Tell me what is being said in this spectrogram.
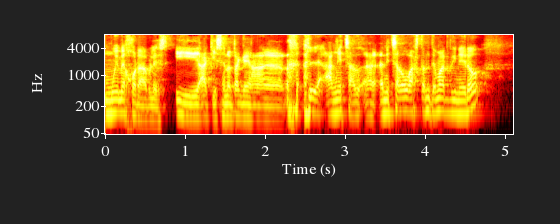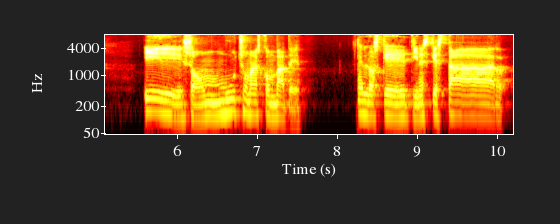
muy mejorables. Y aquí se nota que han, echado, han echado bastante más dinero y son mucho más combate. En los que tienes que estar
